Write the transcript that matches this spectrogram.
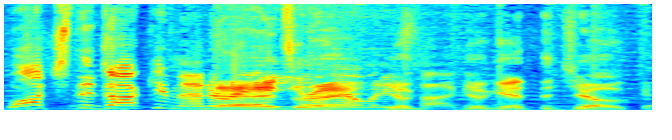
Watch the documentary. That's you'll know what he's talking get the joke.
